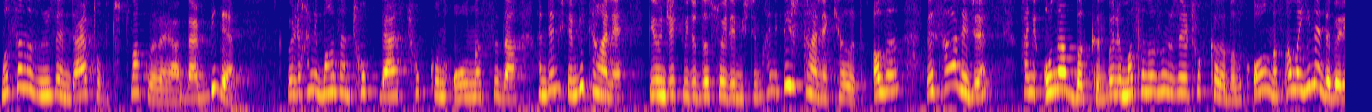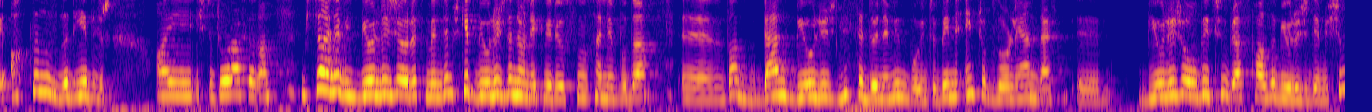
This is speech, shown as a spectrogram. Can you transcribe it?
masanızın üzerine derli toplu tutmakla beraber bir de Böyle hani bazen çok ders, çok konu olması da hani demiştim bir tane bir önceki videoda söylemiştim. Hani bir tane kağıt alın ve sadece hani ona bakın. Böyle masanızın üzeri çok kalabalık olmasın ama yine de böyle aklınızda diyebilir. Ay işte coğrafyadan bir tane bir biyoloji öğretmeni demiş ki hep biyolojiden örnek veriyorsunuz. Hani bu da e, ben biyoloji lise dönemim boyunca beni en çok zorlayan ders e, biyoloji olduğu için biraz fazla biyoloji demişim.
